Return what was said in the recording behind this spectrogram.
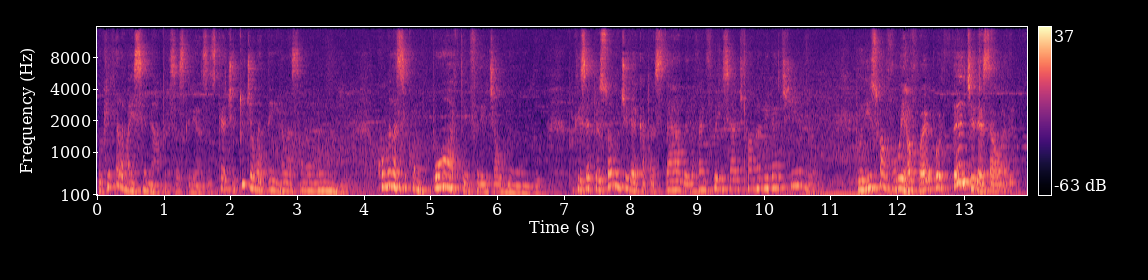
O que, ela vai ensinar para essas crianças? Que atitude ela tem em relação ao mundo? Como ela se comporta em frente ao mundo? Porque se a pessoa não tiver capacitada, ela vai influenciar de forma negativa. Por isso, o avô e a avó é importante nessa hora.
